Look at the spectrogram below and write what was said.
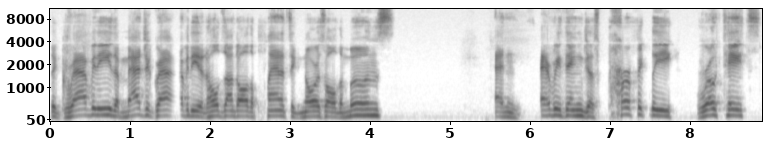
The gravity, the magic gravity that holds onto all the planets, ignores all the moons. And everything just perfectly rotates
